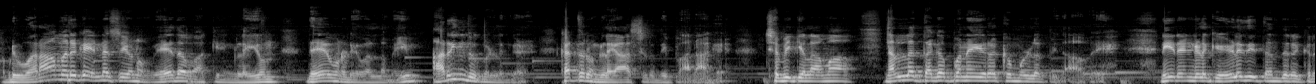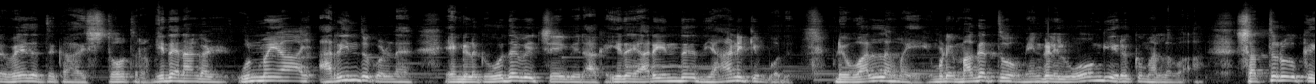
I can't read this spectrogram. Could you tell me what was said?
அப்படி வராமல் இருக்க என்ன செய்யணும்? வேத வாக்கியங்களையும் தேவனுடைய வல்லமையும் அறிந்து கொள்ளுங்கள். கத்தர் உங்களை ஆசிர்வதிப்பாராக. செபிக்கலாமா நல்ல தகப்பனை இரக்கமுள்ள பிதாவே நீர் எங்களுக்கு எழுதி தந்திருக்கிற வேதத்துக்காய் ஸ்தோத்திரம். இதை நாங்கள் உண்மையாய் அறிந்து கொள்ள எங்களுக்கு உதவி செய்வீராக. இதை அறிந்து தியானிக்கும் போது உடைய வல்லமை உடைய மகத்துவம் எங்களில் ஓங்கி இருக்கும் அல்லவா? சத்துருவுக்கு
